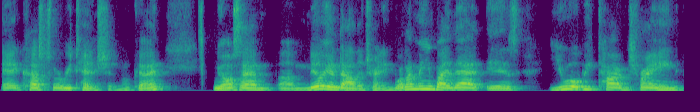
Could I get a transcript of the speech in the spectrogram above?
and customer retention. Okay. We also have a million dollar training. What I mean by that is you will be taught and trained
